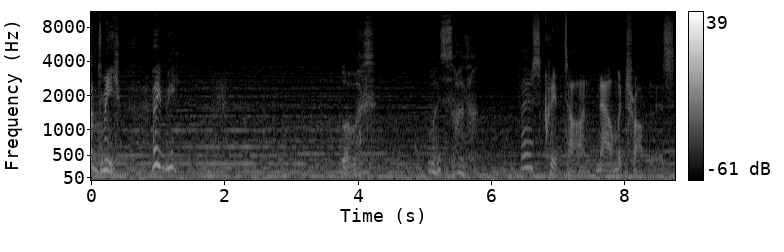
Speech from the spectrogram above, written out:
Drugged me! Made me... Lois. My son. First Krypton, now Metropolis.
